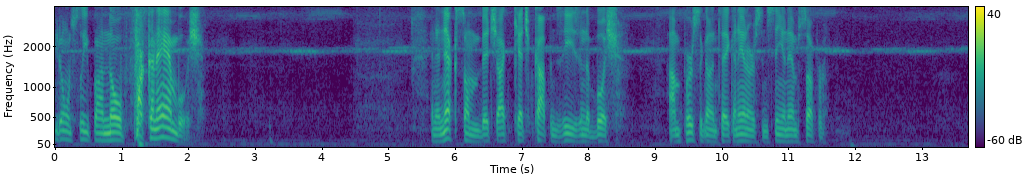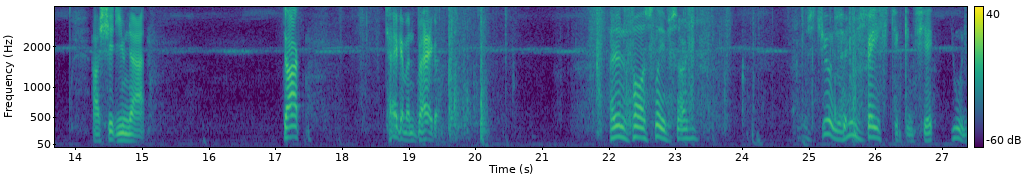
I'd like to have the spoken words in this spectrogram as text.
You don't sleep on no fucking ambush. And the next some bitch I catch copping cop Z's in the bush, I'm personally gonna take an interest in seeing them suffer. I shit you not. Doc, tag him and bag him. I didn't fall asleep, Sergeant. It was Junior. Shut He your was... face, chicken shit. You in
